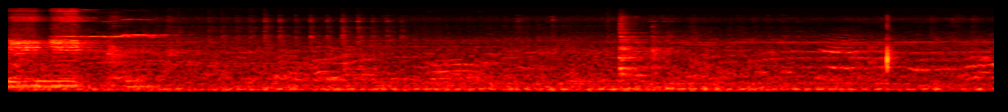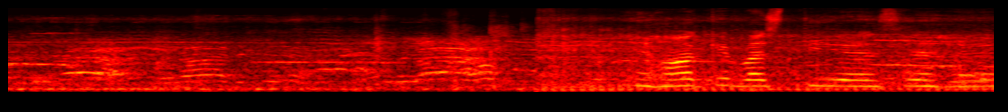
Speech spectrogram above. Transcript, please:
ये देखो। यहाँ की बस्ती ऐसे है।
